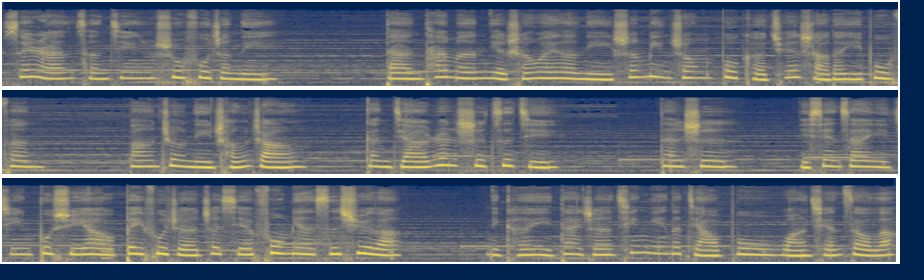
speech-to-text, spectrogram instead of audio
虽然曾经束缚着你，但它们也成为了你生命中不可缺少的一部分，帮助你成长，更加认识自己。但是，你现在已经不需要背负着这些负面思绪了，你可以带着轻盈的脚步往前走了。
